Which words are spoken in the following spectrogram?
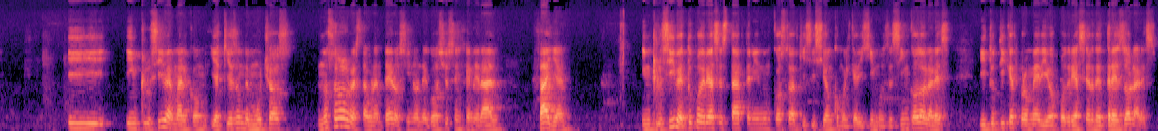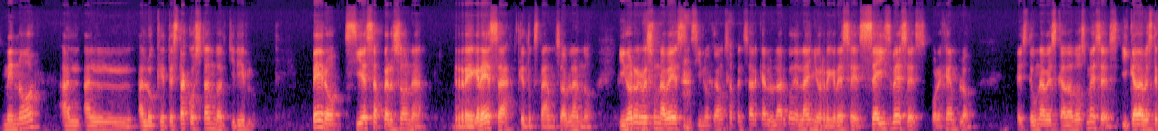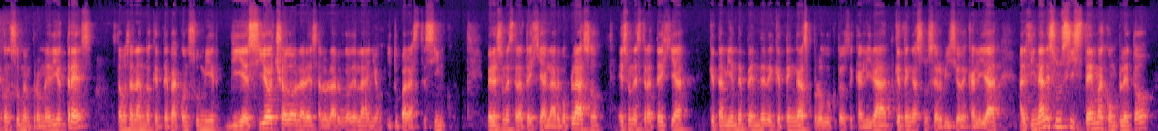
Y inclusive, Malcolm, y aquí es donde muchos, no solo restauranteros, sino negocios en general, fallan. Inclusive tú podrías estar teniendo un costo de adquisición como el que dijimos de 5 dólares y tu ticket promedio podría ser de 3 dólares, menor al, al, a lo que te está costando adquirirlo. Pero si esa persona regresa, que es lo que estábamos hablando, y no regrese una vez, sino que vamos a pensar que a lo largo del año regrese seis veces, por ejemplo, este, una vez cada dos meses y cada vez te consume en promedio tres, estamos hablando que te va a consumir 18 dólares a lo largo del año y tú pagaste 5. Pero es una estrategia a largo plazo, es una estrategia que también depende de que tengas productos de calidad, que tengas un servicio de calidad. Al final es un sistema completo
